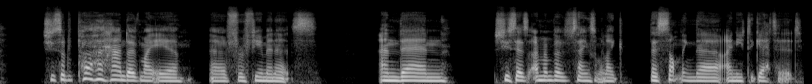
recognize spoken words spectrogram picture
she sort of put her hand over my ear uh, for a few minutes, and then she says, I remember saying something like, There's something there, I need to get it.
